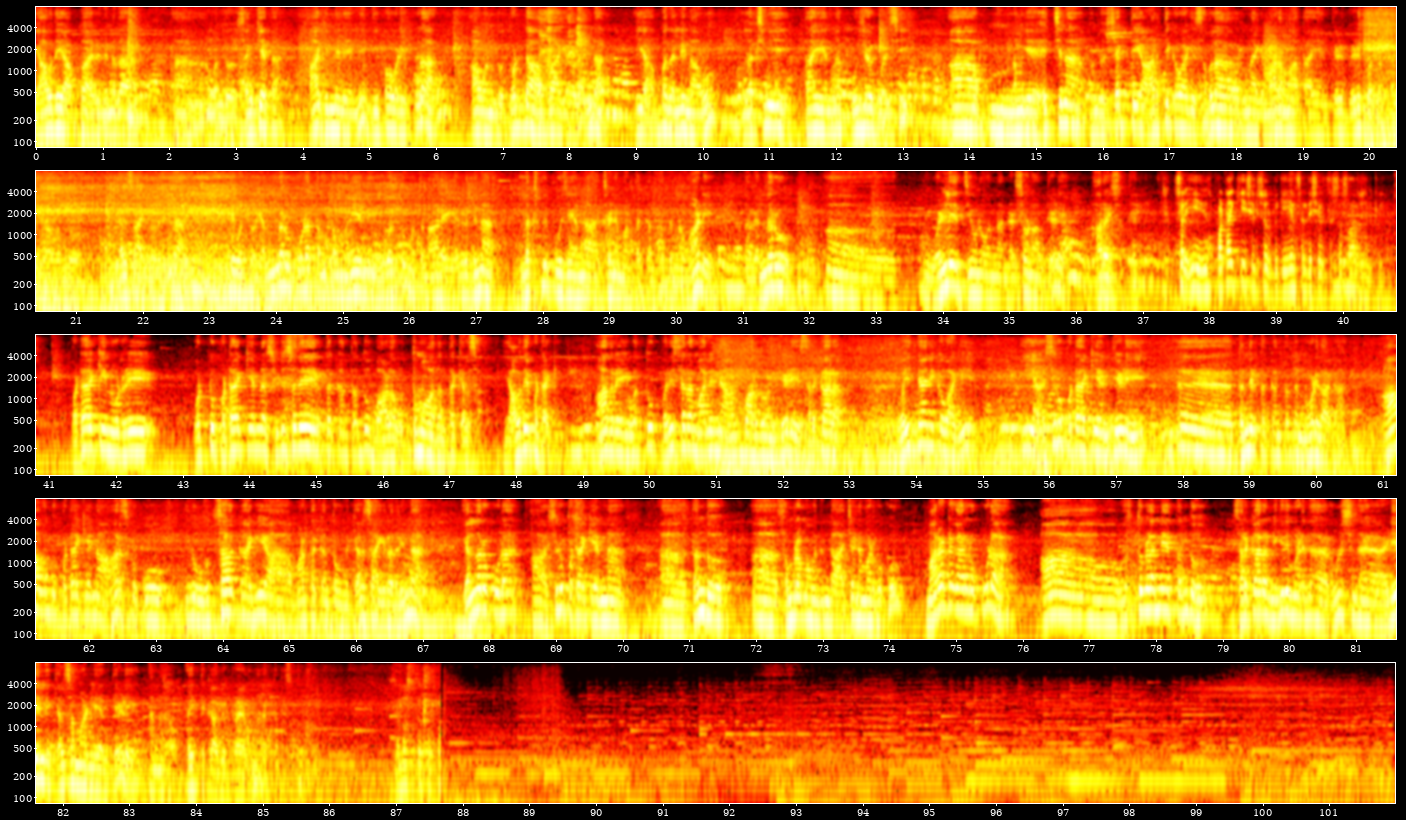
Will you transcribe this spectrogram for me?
ಯಾವುದೇ ಹಬ್ಬ ಹರಿದಿನದ ಒಂದು ಸಂಕೇತ. ಆ ಹಿನ್ನೆಲೆಯಲ್ಲಿ ದೀಪಾವಳಿ ಕೂಡ ಆ ಒಂದು ದೊಡ್ಡ ಹಬ್ಬ ಆಗಿರೋದ್ರಿಂದ ಈ ಹಬ್ಬದಲ್ಲಿ ನಾವು ಲಕ್ಷ್ಮೀ ತಾಯಿಯನ್ನು ಪೂಜೆಗೊಳಿಸಿ ಆ ನಮಗೆ ಹೆಚ್ಚಿನ ಒಂದು ಶಕ್ತಿ, ಆರ್ಥಿಕವಾಗಿ ಸಬಲರನ್ನಾಗಿ ಮಾಡಮ್ಮ ತಾಯಿ ಅಂತೇಳಿ ಬೇಡಿಕೊಳ್ತಕ್ಕಂಥ ಒಂದು ಕೆಲಸ ಆಗಿರೋದ್ರಿಂದ ಇವತ್ತು ಎಲ್ಲರೂ ಕೂಡ ತಮ್ಮ ತಮ್ಮ ಮನೆಯಲ್ಲಿ ಇವತ್ತು ಮತ್ತು ನಾಳೆ ಎರಡು ದಿನ ಲಕ್ಷ್ಮೀ ಪೂಜೆಯನ್ನು ಆಚರಣೆ ಮಾಡ್ತಕ್ಕಂಥದ್ದನ್ನು ಮಾಡಿ ನಾವೆಲ್ಲರೂ ಒಳ್ಳೆಯ ಜೀವನವನ್ನು ನಡೆಸೋಣ ಅಂತೇಳಿ ಹಾರೈಸುತ್ತೇನೆ. ಸರ್ ಈ ಪಟಾಕಿ ಸಿಡಿಸೋರ ಬಗ್ಗೆ ಏನು ಸಂದೇಶ ಹೇಳ್ತಾರೆ ಸರ್ ಸಾರ್ವಜನಿಕರಿಗೆ? ಪಟಾಕಿ ನೋಡ್ರಿ ಒಟ್ಟು ಪಟಾಕಿಯನ್ನು ಸಿಡಿಸದೇ ಇರತಕ್ಕಂಥದ್ದು ಭಾಳ ಉತ್ತಮವಾದಂಥ ಕೆಲಸ ಯಾವುದೇ ಪಟಾಕಿ. ಆದರೆ ಇವತ್ತು ಪರಿಸರ ಮಾಲಿನ್ಯ ಆಗಬಾರ್ದು ಹೇಳಿ ಸರ್ಕಾರ ವೈಜ್ಞಾನಿಕವಾಗಿ ಈ ಹಸಿರು ಪಟಾಕಿ ಅಂಥೇಳಿ ತಂದಿರತಕ್ಕಂಥದ್ದನ್ನು ನೋಡಿದಾಗ ಆ ಒಂದು ಪಟಾಕಿಯನ್ನು ಆರಿಸ್ಬೇಕು. ಇದು ಉತ್ಸಾಹಕ್ಕಾಗಿ ಮಾಡ್ತಕ್ಕಂಥ ಒಂದು ಕೆಲಸ ಆಗಿರೋದ್ರಿಂದ ಎಲ್ಲರೂ ಕೂಡ ಆ ಹಸಿರು ಪಟಾಕಿಯನ್ನು ತಂದು ಸಂಭ್ರಮದಿಂದ ಆಚರಣೆ ಮಾಡಬೇಕು. ಮಾರಾಟಗಾರರು ಕೂಡ ಆ ವಸ್ತುಗಳನ್ನೇ ತಂದು ಸರ್ಕಾರ ನಿಗದಿ ಮಾಡಿದ ರೂಲ್ಸ್ನ ಅಡಿಯಲ್ಲಿ ಕೆಲಸ ಮಾಡಲಿ ಅಂತೇಳಿ ನನ್ನ ವೈಯಕ್ತಿಕ ಅಭಿಪ್ರಾಯವನ್ನು ವ್ಯಕ್ತಪಡಿಸ್ತೀನಿ. ಸಮಸ್ತ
